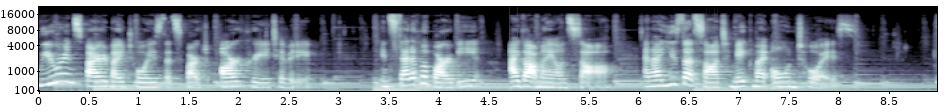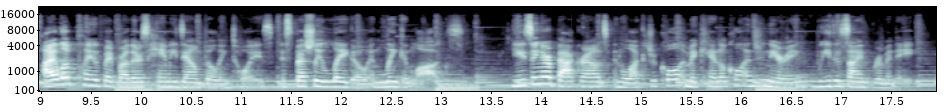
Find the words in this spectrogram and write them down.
We were inspired by toys that sparked our creativity. Instead of a Barbie, I got my own saw, and I used that saw to make my own toys. I love playing with my brother's hand-me-down building toys, especially Lego and Lincoln Logs. Using our backgrounds in electrical and mechanical engineering, we designed Roominate.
